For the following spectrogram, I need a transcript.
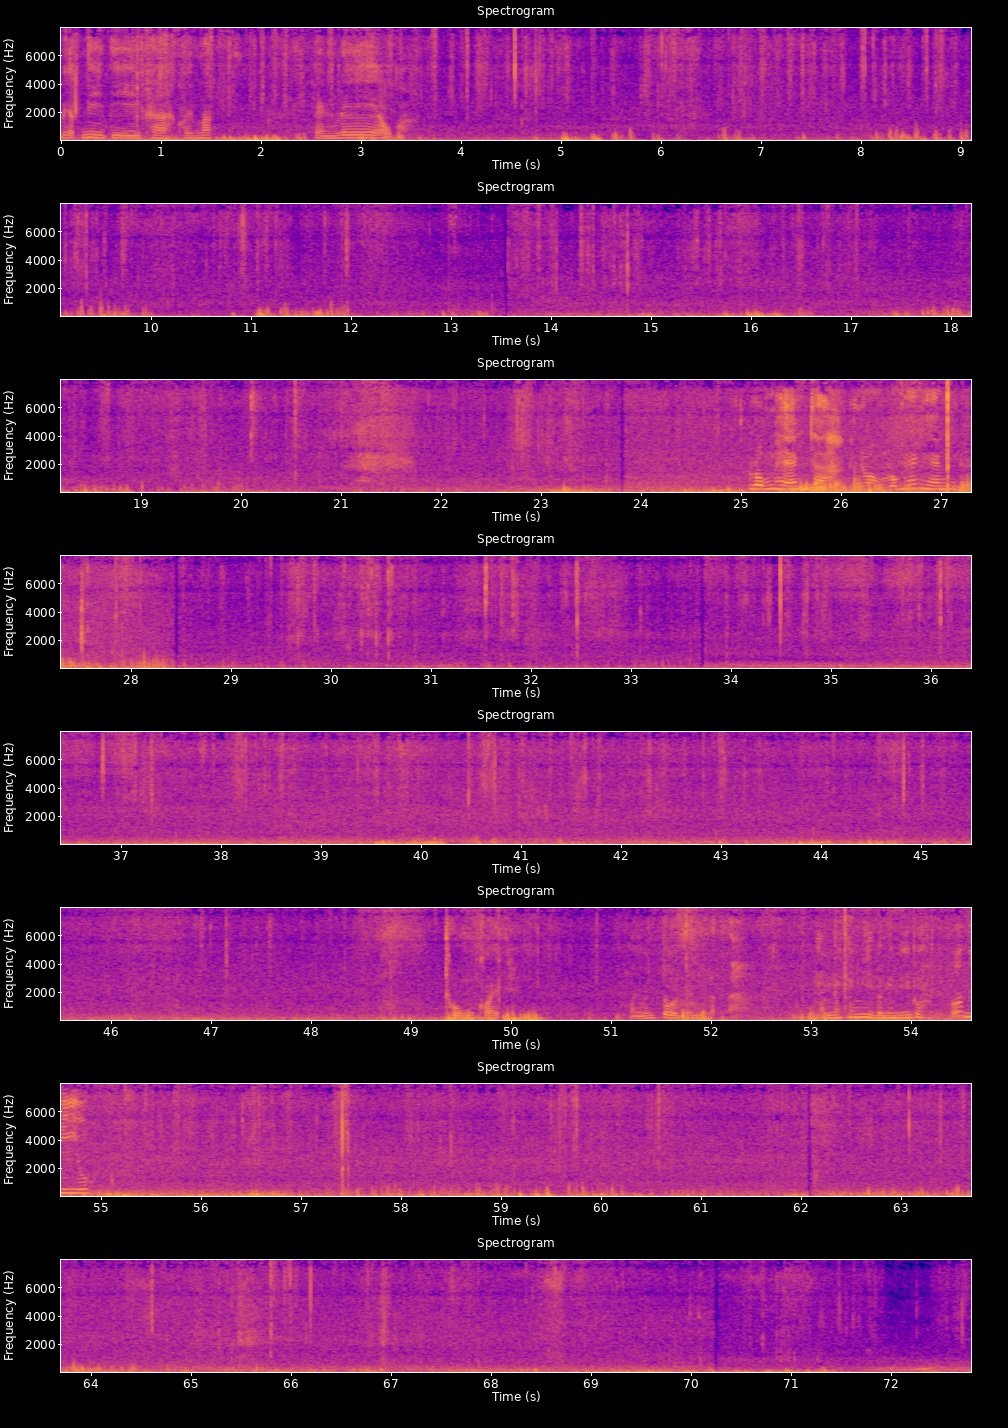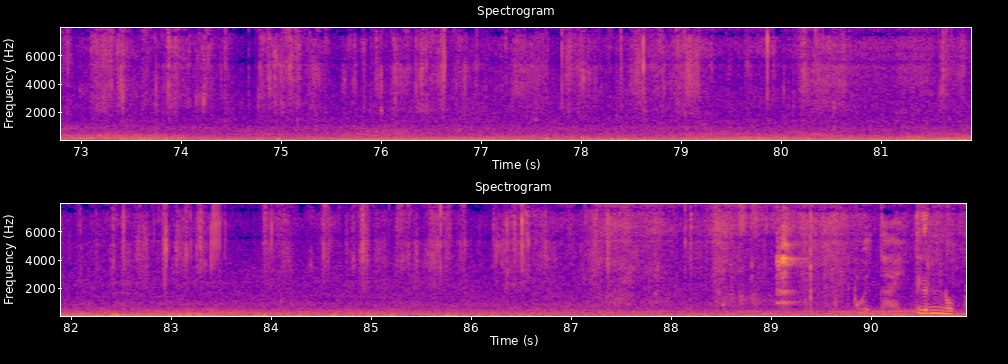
แบบนี้ดีค่ะคอยมักแข็งแล้วลมแห้งจ้ะพี่น้องลมแห้งแห้งๆนี่ งข่อยหอยมันต้นได้อยู่ละหันมาข้างนี้บันนี้ป่ะก็มีอยู่ โอ้ย ตื่นนก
